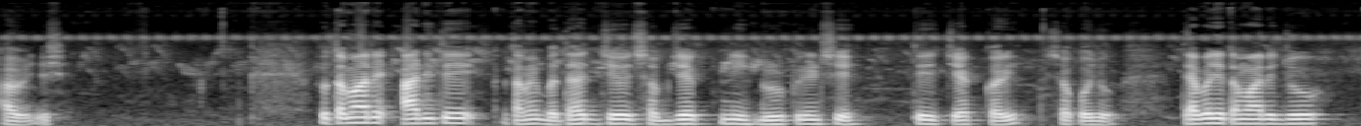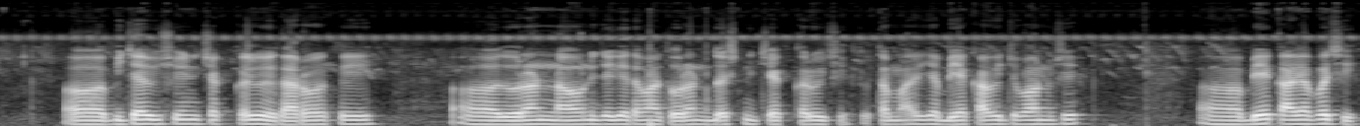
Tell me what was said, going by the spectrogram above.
આવી જશે. તો તમારે આ રીતે તમે બધા જ જે સબ્જેક્ટની બ્લુ પ્રિન્ટ છે તે ચેક કરી શકો છો. ત્યાર પછી તમારે જો બીજા વિષયની ચેક કરવી હોય, ધારો કે ધોરણ નવની જગ્યાએ તમારે ધોરણ દસની ચેક કરવી છે, તો તમારે જ્યાં બેક આવી જવાનું છે. બેક આવ્યા પછી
